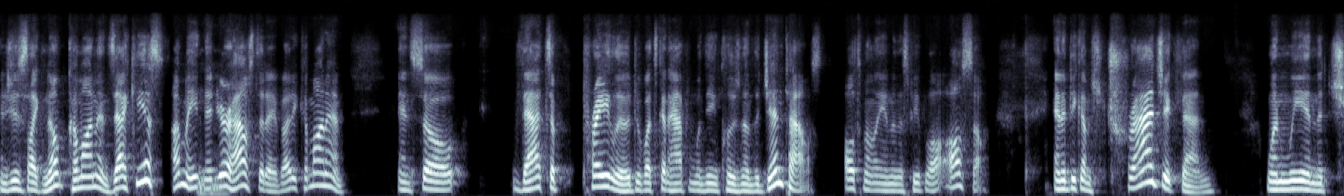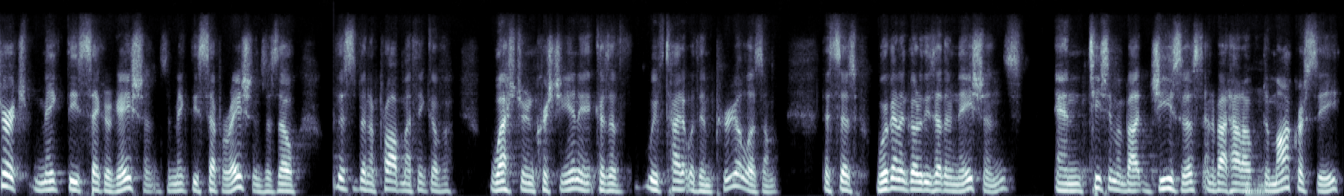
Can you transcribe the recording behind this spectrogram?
And Jesus like, nope, come on in. Zacchaeus, I'm eating at your house today, buddy. Come on in. And so that's a prelude to what's going to happen with the inclusion of the Gentiles, ultimately into this people also. And it becomes tragic then when we in the church make these segregations and make these separations as though this has been a problem, I think, of Western Christianity because of we've tied it with imperialism that says we're going to go to these other nations and teach them about Jesus and about how to have mm-hmm. democracy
